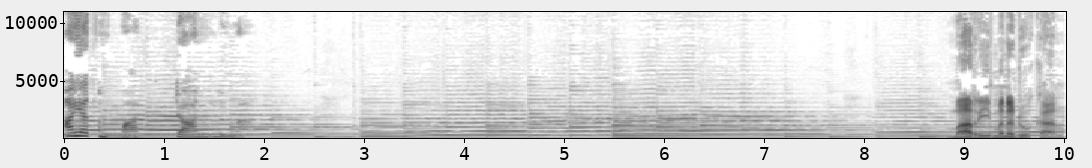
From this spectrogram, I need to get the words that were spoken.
ayat 4 dan 5. Mari meneduhkan,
